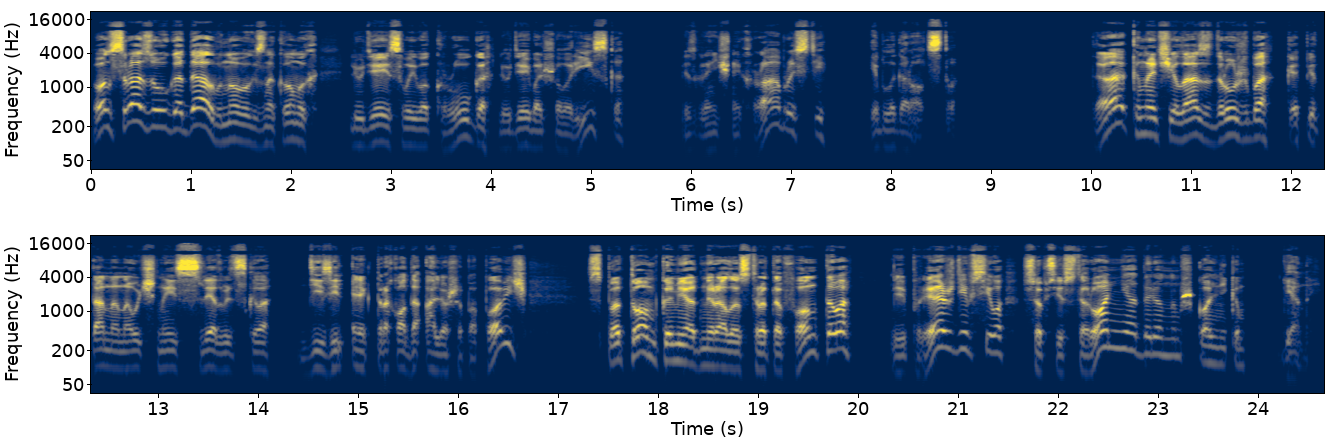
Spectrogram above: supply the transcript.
Он сразу угадал в новых знакомых людей своего круга, людей большого риска, безграничной храбрости — и благородства. Так началась дружба капитана научно-исследовательского дизель-электрохода Алеша Попович с потомками адмирала Стратофонтова и, прежде всего, со всесторонне одаренным школьником Геной.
